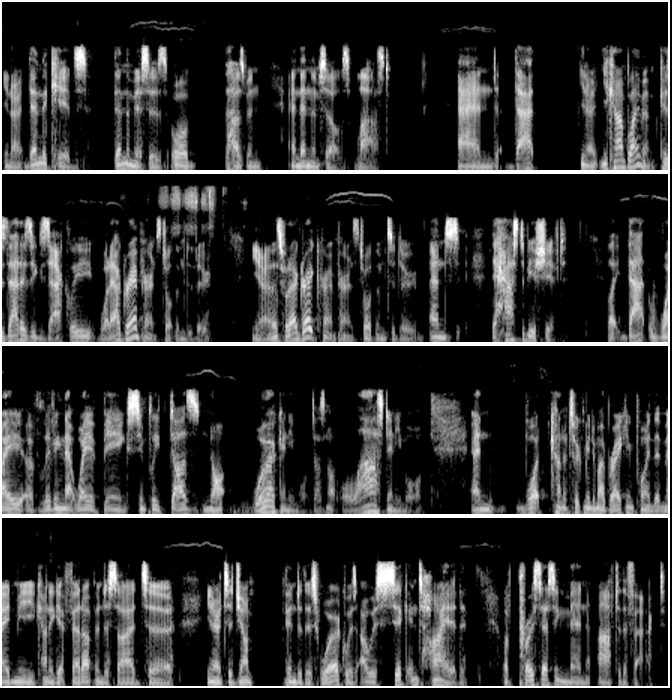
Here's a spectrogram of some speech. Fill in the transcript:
you know, then the kids, then the missus or the husband, and then themselves last. And that, you know, you can't blame them because that is exactly what our grandparents taught them to do. You know, that's what our great grandparents taught them to do. And there has to be a shift. Like that way of living, that way of being simply does not work anymore, does not last anymore. And what kind of took me to my breaking point that made me kind of get fed up and decide to, you know, to jump into this work was I was sick and tired of processing men after the fact,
